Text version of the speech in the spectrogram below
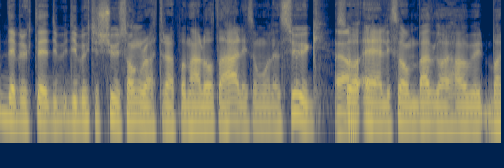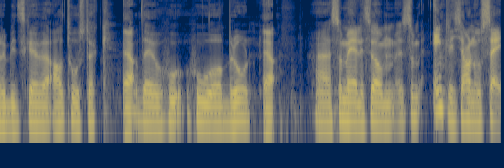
de brukte, de, de brukte sju songwritere på denne låta, her liksom, og den suger. Ja. Så er liksom Bad Guy har bare blitt skrevet av to stykk. Ja. Og det er jo hun ho, og broren. Ja. Uh, som liksom Som egentlig ikke har noe å si,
